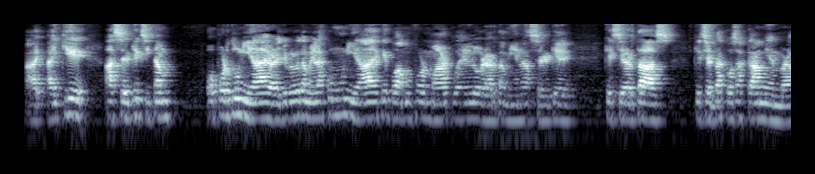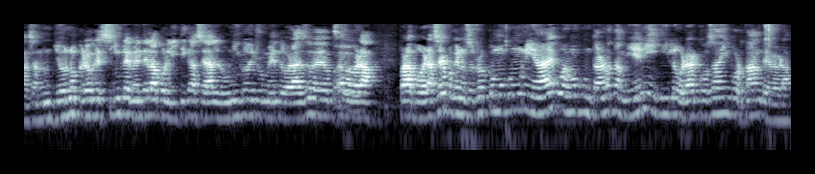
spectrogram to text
hay, hay que hacer que existan oportunidades, ¿verdad? Yo creo que también las comunidades que podamos formar pueden lograr también hacer que, que ciertas que ciertas cosas cambien, ¿verdad? O sea, yo no creo que simplemente la política sea el único instrumento, ¿verdad? Eso es Sí. ¿verdad? para poder hacer, porque nosotros como comunidades podemos juntarnos también y, y lograr cosas importantes, ¿verdad?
